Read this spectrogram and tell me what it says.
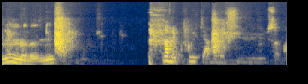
弄着呢，你那你不会讲那个虚什么？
